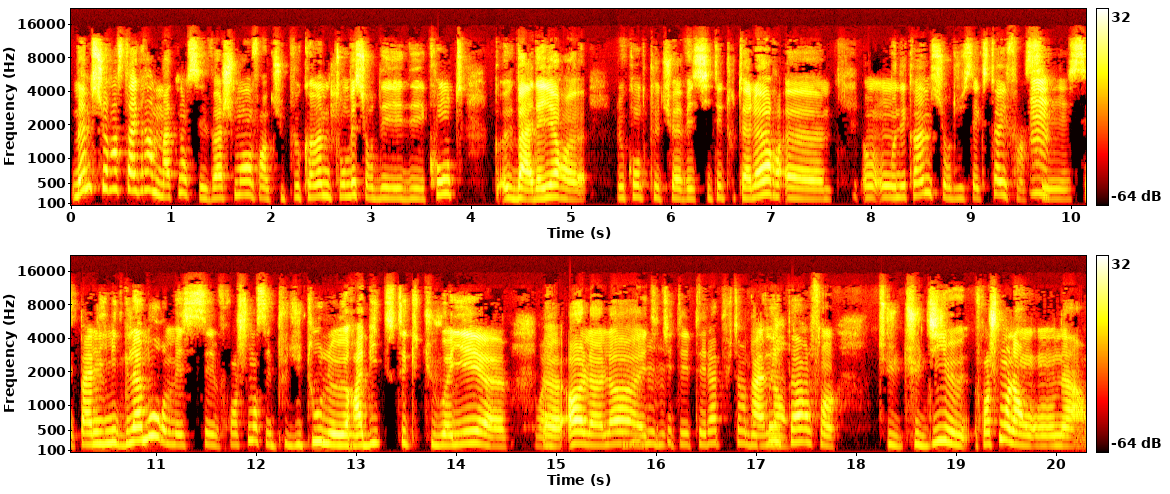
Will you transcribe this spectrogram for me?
même sur Instagram maintenant c'est vachement, enfin tu peux quand même tomber sur des, des comptes. Bah d'ailleurs le compte que tu avais cité tout à l'heure, euh, on, est quand même sur du sextoy. Enfin, mm. c'est pas limite glamour, mais c'est franchement, c'est plus du tout le rabbit que tu voyais. Euh, euh, oh là là, et tu étais là, putain, de ah quoi il parle Enfin, tu, tu dis, franchement, là, on, a.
